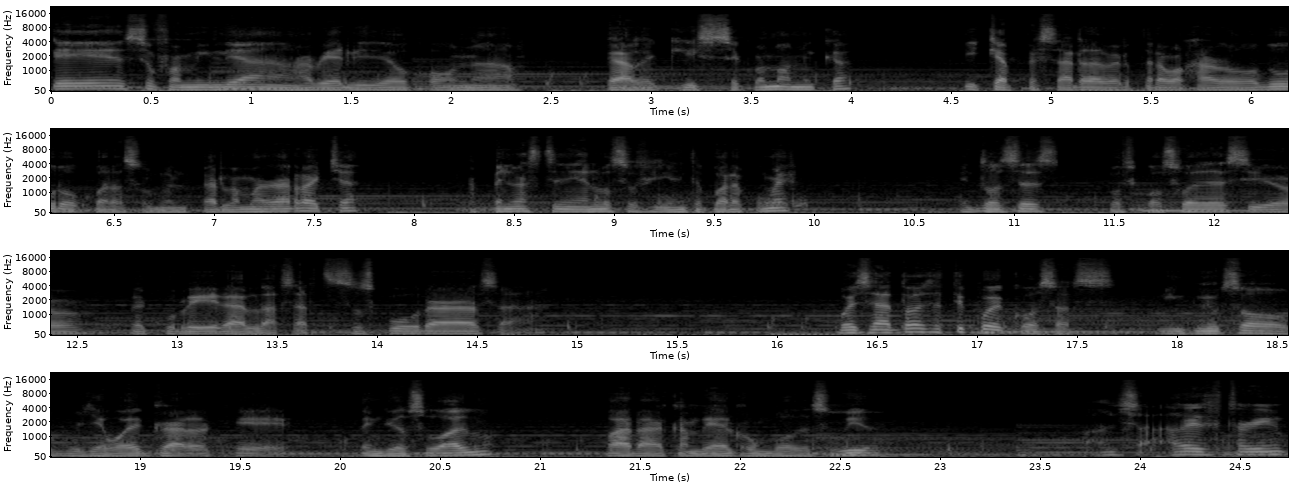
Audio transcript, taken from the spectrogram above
que su familia había lidiado con una grave crisis económica y que a pesar de haber trabajado duro para solventar la mala racha, apenas tenían lo suficiente para comer. Entonces, pues Josué decidió recurrir a las artes oscuras, a pues a todo ese tipo de cosas. Incluso llegó a declarar que vendió su alma para cambiar el rumbo de su vida. Ah, Sabes, está bien,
